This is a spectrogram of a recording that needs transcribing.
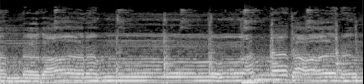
అన్నదానం అన్నదానం.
